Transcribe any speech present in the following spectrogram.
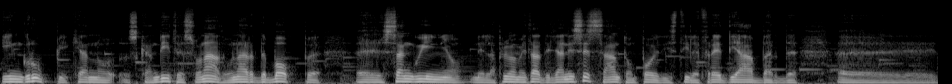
in gruppi che hanno scandito e suonato un hard bop eh, sanguigno nella prima metà degli anni 60, un po' di stile Freddie Hubbard eh,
